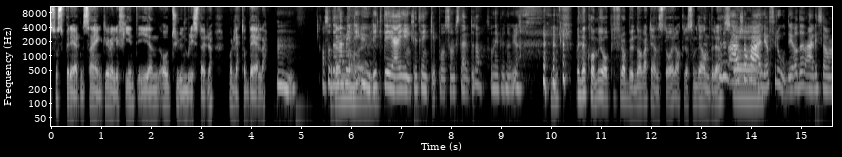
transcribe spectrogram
så sprer den seg egentlig veldig fint i en, og tuen blir større og lett å dele. Mhm. Altså, den, den, er veldig har- ulik det jeg egentlig tenker på som staude, da, sånn i bunn og grunn. Men den kommer jo opp fra bunnen av hvert eneste år, akkurat som de andre. Men den er så herlig og frodig, og den er liksom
